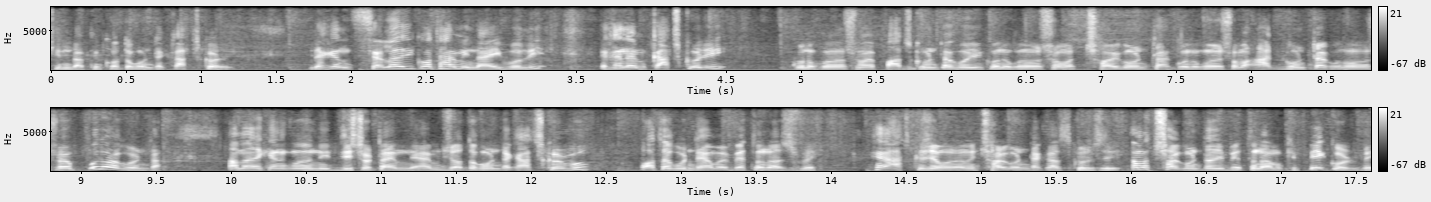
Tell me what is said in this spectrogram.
কিংবা আপনি কত ঘণ্টা কাজ করেন? দেখেন স্যালারি কথা আমি নাই বলি। এখানে আমি কাজ করি কোনো কোনো সময় পাঁচ ঘণ্টা করি, কোনো কোনো সময় ছয় ঘণ্টা, কোনো কোনো সময় আট ঘণ্টা, কোনো কোনো সময় পনেরো ঘণ্টা। আমার এখানে কোনো নির্দিষ্ট টাইম নেই। আমি যত ঘণ্টা কাজ করব, অত ঘন্টায় আমার বেতন আসবে। হ্যাঁ আজকে যেমন আমি ছয় ঘণ্টা কাজ করছি, আমার ছয় ঘণ্টার বেতন আমাকে পে করবে।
